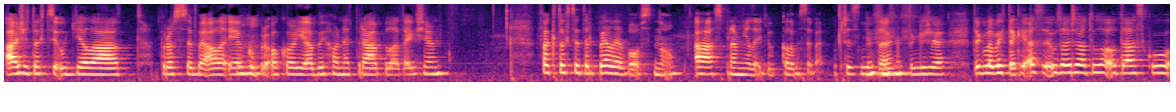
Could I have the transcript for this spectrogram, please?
a že to chci udělat pro sebe, ale i jako mm-hmm. pro okolí, aby ho netrápila. Takže fakt to chce trpělivost, no. A správně lidi kolem sebe. Přesně tak. Takže takhle bych taky asi uzavřela tuhle otázku.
